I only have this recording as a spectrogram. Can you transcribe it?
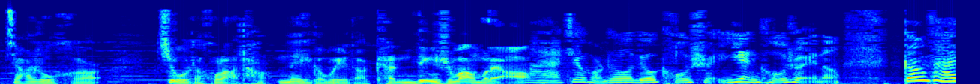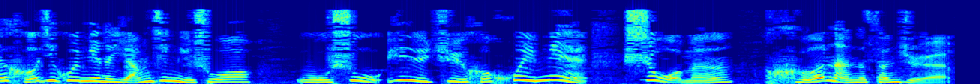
加肉盒，就着胡辣汤，那个味道肯定是忘不了。哎呀，这会儿都流口水，咽口水呢。刚才合记烩面的杨经理说，武术、豫剧和烩面是我们河南的三绝。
